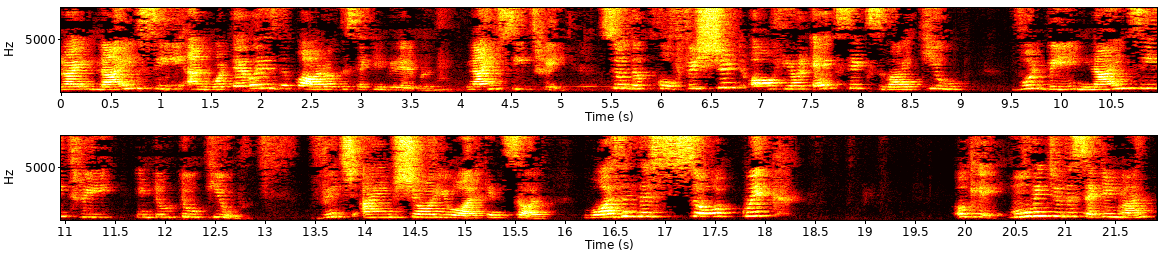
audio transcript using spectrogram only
right? 9c and whatever is the power of the second variable, 9c3. So the coefficient of your x6y cube would be 9c3 into 2 cube, which I am sure you all can solve. Wasn't this so quick? Okay, moving to the second one.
